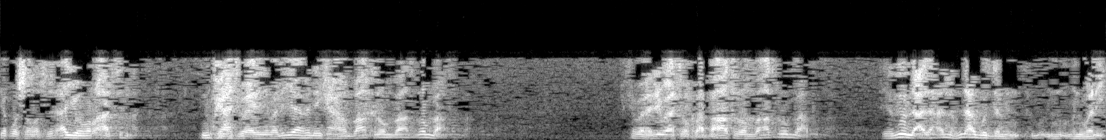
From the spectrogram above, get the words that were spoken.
يقول صلى الله عليه وسلم أي امرأة نكحت بغير وليها فنكاحها باطل باطل باطل. كما في رواية أخرى باطل باطل باطل. يدل على أنه لا بد من من ولي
